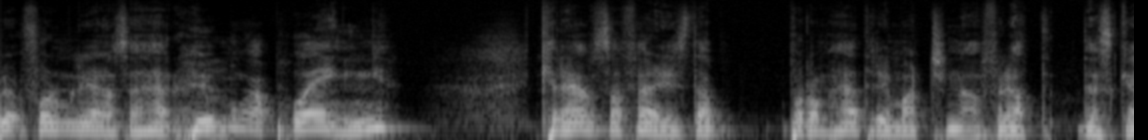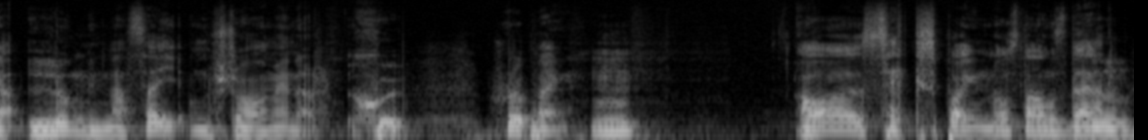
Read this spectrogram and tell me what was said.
ja. formulera så här. Hur mm. många poäng krävs av Färjestad på de här tre matcherna för att det ska lugna sig om du förstår vad jag menar. Sju. Sju poäng. Mm. Ja, sex poäng någonstans där. Mm.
